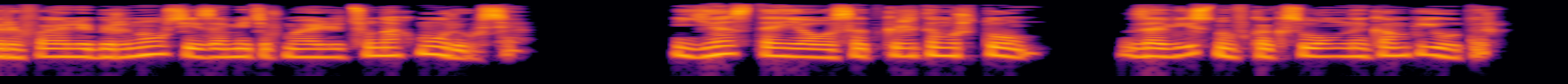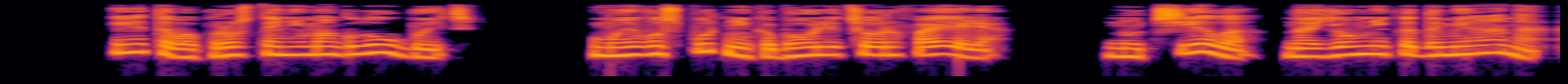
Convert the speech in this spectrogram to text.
Рафаэль обернулся и, заметив мое лицо, нахмурился. Я стояла с открытым ртом, зависнув, как сломанный компьютер. Этого просто не могло быть. У моего спутника было лицо Рафаэля, но тело наемника Дамиана.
